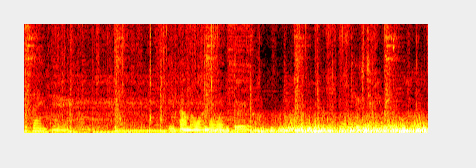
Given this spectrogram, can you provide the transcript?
Inside there. We found the one that went through. There's too many people.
